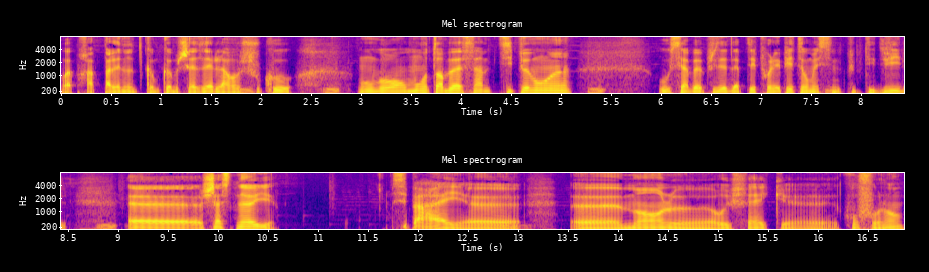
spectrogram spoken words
on va pas parler notre comme comme Chazelle, La Rochefoucauld. Montbron, Montembeuf, un petit peu moins. Où c'est un peu plus adapté pour les piétons, mais c'est une plus petite ville. Mm. Euh, Chasseneuil, c'est pareil. Euh, euh, Mansle, Ruffec, euh, Confolens,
